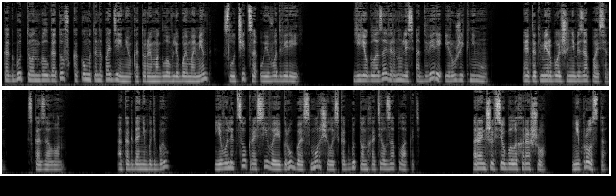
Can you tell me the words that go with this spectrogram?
Как будто он был готов к какому-то нападению, которое могло в любой момент случиться у его дверей. Ее глаза вернулись от двери и ружей к нему. «Этот мир больше не безопасен», — сказал он. «А когда-нибудь был?» Его лицо, красивое и грубое, сморщилось, как будто он хотел заплакать. «Раньше все было хорошо. Не просто,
